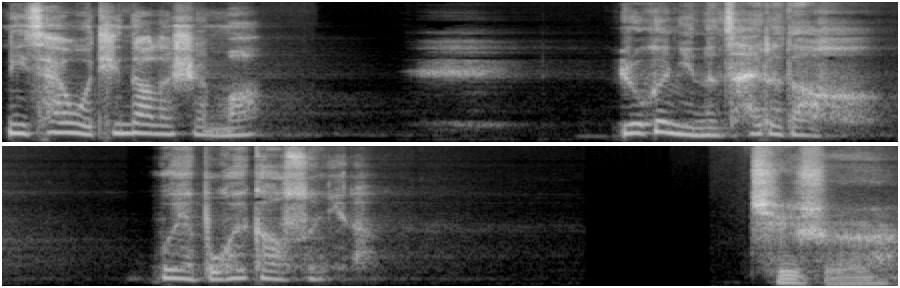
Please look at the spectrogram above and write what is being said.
你猜我听到了什么？如果你能猜得到，我也不会告诉你的。其实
